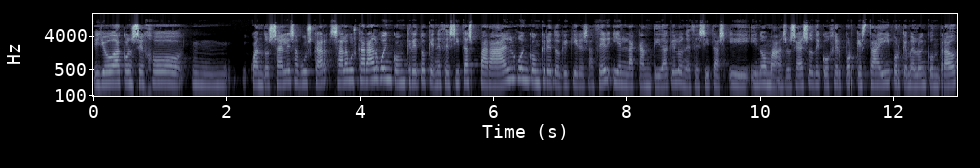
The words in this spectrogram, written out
yo aconsejo mm, cuando sales a buscar, sal a buscar algo en concreto que necesitas para algo en concreto que quieres hacer y en la cantidad que lo necesitas y, no más. O sea, eso de coger porque está ahí, porque me lo he encontrado,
